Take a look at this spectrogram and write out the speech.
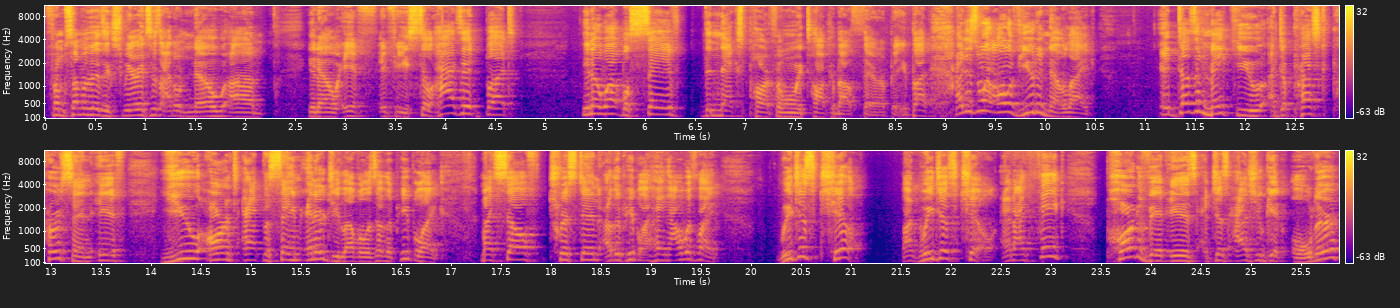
from some of his experiences, I don't know, um, you know, if, if he still has it, but you know what, we'll save the next part for when we talk about therapy. But I just want all of you to know, like, it doesn't make you a depressed person if you aren't at the same energy level as other people. Like myself, Tristan, other people I hang out with, like, we just chill. Like, we just chill. And I think part of it is just as you get older,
